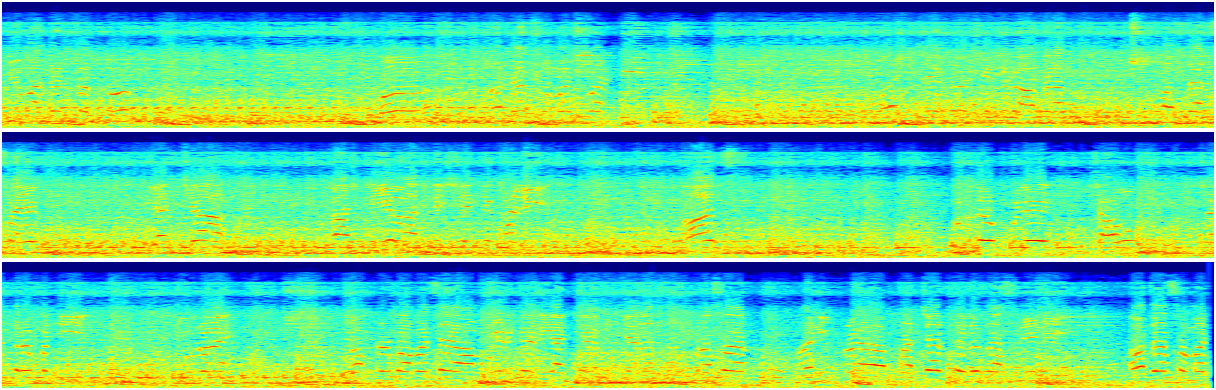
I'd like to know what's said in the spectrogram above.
अभिवादन करतो. व आझाद समाज पार्टी भाई चंद्रशेखर आझाद खासदार साहेब यांच्या राष्ट्रीय अध्यक्षतेखाली आज उद्धव फुले शाहू छत्रपती शिवराय डॉक्टर बाबासाहेब आंबेडकर यांच्या विचाराचा प्रसार आणि प्रचार करत असलेली आझाद समाज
